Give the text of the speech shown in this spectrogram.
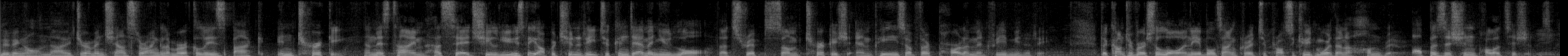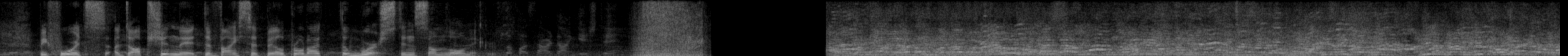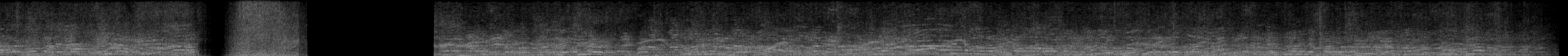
Moving on now, German Chancellor Angela Merkel is back in Turkey and this time has said she'll use the opportunity to condemn a new law that strips some Turkish MPs of their parliamentary immunity. The controversial law enables Ankara to prosecute more than 100 opposition politicians. Before its adoption, the divisive bill brought out the worst in some lawmakers.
